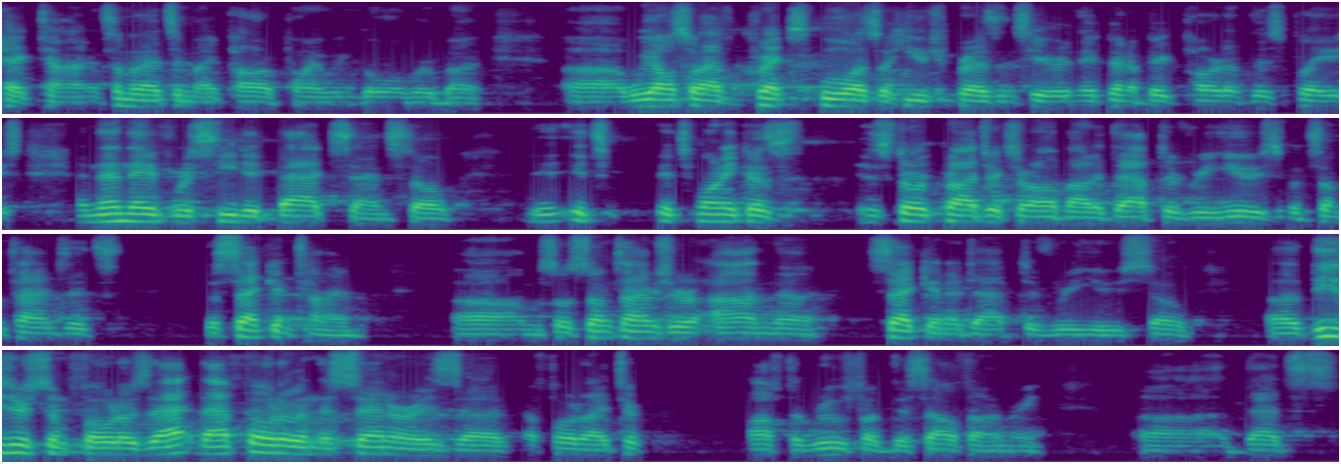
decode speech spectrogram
Tecton, and some of that's in my PowerPoint we can go over, but uh, we also have CREC School has a huge presence here, and they've been a big part of this place. And then they've receded back since. So it's it's funny because historic projects are all about adaptive reuse, but sometimes it's the second time. Um, so sometimes you're on the second adaptive reuse. So uh, these are some photos. That that photo in the center is a, a photo I took off the roof of the South Armory. Uh, that's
